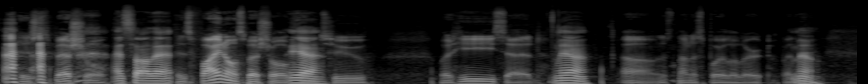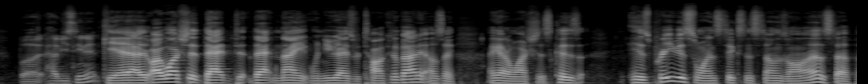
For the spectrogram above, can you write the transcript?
his special, I saw that. his final special, Yeah. to what he said. Yeah. Uh, it's not a spoiler alert, by the No. way. But have you seen it? Yeah, I I watched it that that night when you guys were talking about it. I was like, I gotta watch this because his previous one, Sticks and Stones, and all that other stuff,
